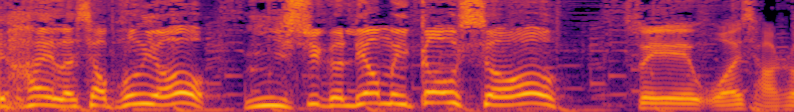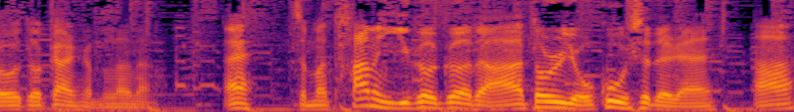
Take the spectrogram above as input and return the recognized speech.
厉害了，小朋友，你是个撩妹高手。所以我小时候都干什么了呢？哎，怎么他们一个个的啊都是有故事的人啊？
